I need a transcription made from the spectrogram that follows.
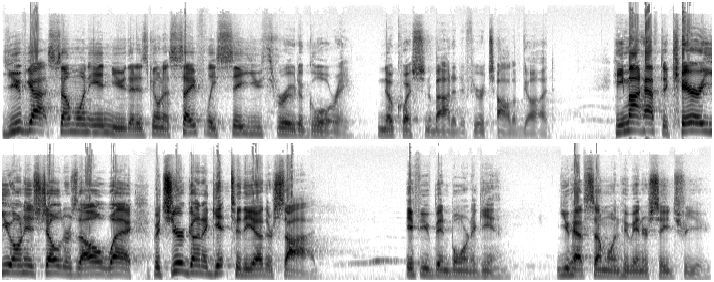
You've got someone in you that is going to safely see you through to glory. No question about it if you're a child of God. He might have to carry you on his shoulders the whole way, but you're going to get to the other side if you've been born again. You have someone who intercedes for you.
